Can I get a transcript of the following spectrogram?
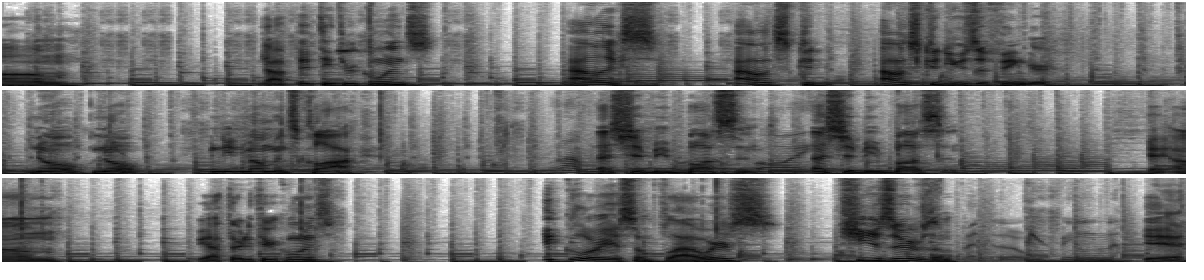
um got 53 coins? Alex, Alex could, Alex could use a finger. No, no, we need Melman's clock. That should be bussin'. That should be bussin'. Okay, um, we got 33 coins. Get Gloria some flowers. She deserves them. Yeah.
